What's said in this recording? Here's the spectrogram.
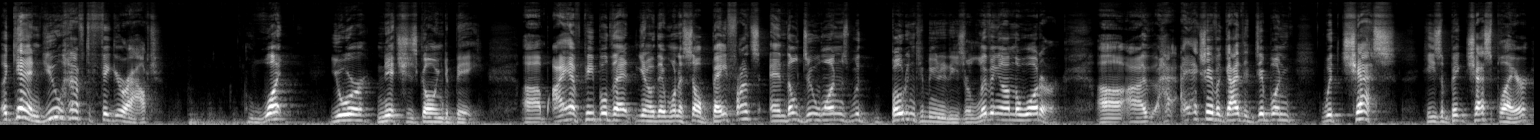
Again, you have to figure out what your niche is going to be. Uh, I have people that you know they want to sell bayfronts, and they'll do ones with boating communities or living on the water. Uh, I, I actually have a guy that did one with chess. He's a big chess player,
